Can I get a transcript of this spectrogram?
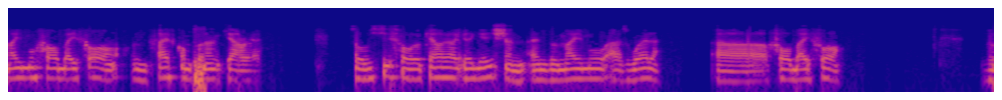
MIMO 4x4 on five component carrier. So this is for the carrier aggregation and the MIMO as well, uh, 4x4. The,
